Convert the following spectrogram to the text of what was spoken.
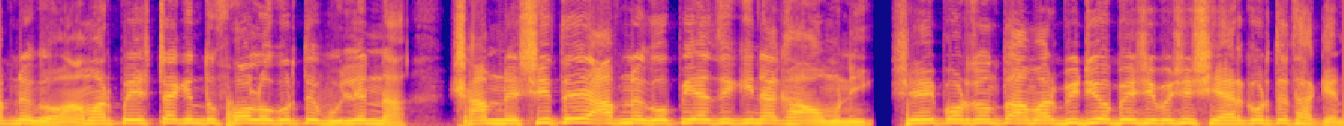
আপনি গো আমার পেজটা কিন্তু ফলো করতে ভুলেন না। সামনে শীতে আপনি গো পিয়াজি কিনা খাওয়ামনি। সেই পর্যন্ত আমার ভিডিও বেশি বেশি শেয়ার করতে থাকেন।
